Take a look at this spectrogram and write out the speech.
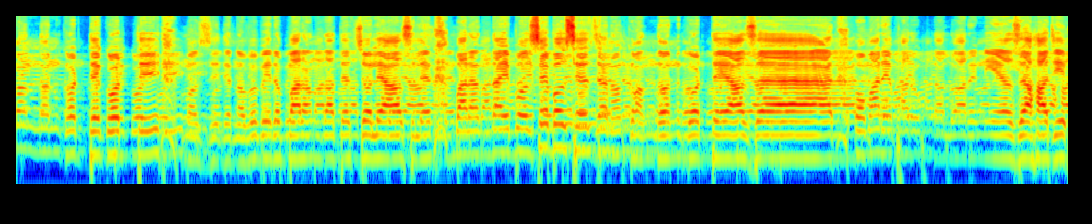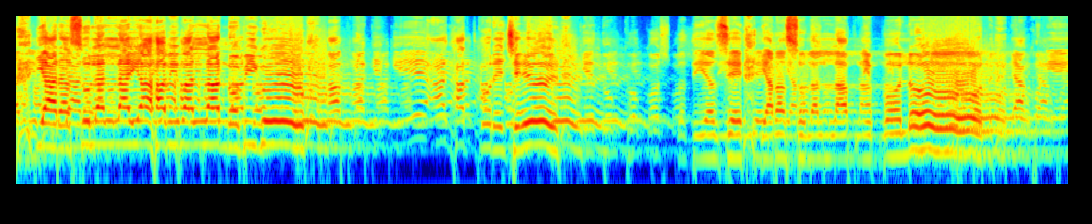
কন্দন করতে করতে মসজিদে নববীর বারান্দাতে চলে আসলেন। বারান্দায় বসে বসে যেন কন্দন করতে আসেন। ওমারে ফারুক তলোয়ার নিয়ে এসে হাজির। ইয়া রাসূলুল্লাহ, ইয়া হাবিবাল্লাহ, নবী গো, আপনাকে কে আঘাত করেছে? কে দুঃখ কষ্ট দিয়েছে। ইয়া রাসূলুল্লাহ, আপনি বলুন, এখন এই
